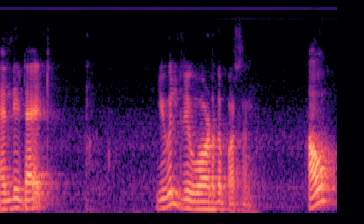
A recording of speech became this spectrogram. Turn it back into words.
healthy diet you will reward the person. How?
